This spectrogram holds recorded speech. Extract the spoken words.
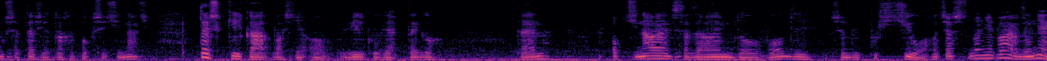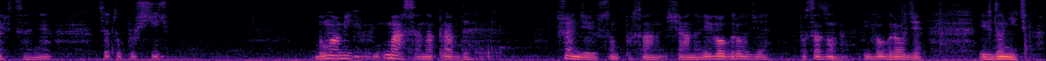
Muszę też je trochę poprzycinać. Też kilka właśnie o wilków jak tego. Ten. Obcinałem, wsadzałem do wody, żeby puściło. Chociaż no nie bardzo, nie chcę, nie? Chcę tu puścić, bo mam ich masa naprawdę. Wszędzie już są posiane i w ogrodzie posadzone, i w ogrodzie, i w doniczkach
